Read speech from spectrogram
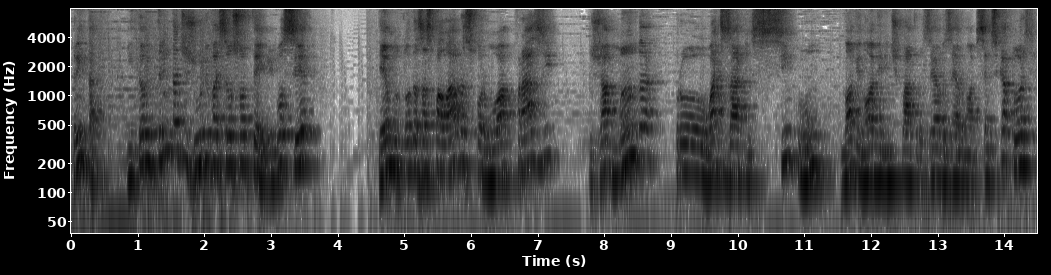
30? Então, em 30 de julho vai ser o sorteio. E você, tendo todas as palavras, formou a frase, já manda para o WhatsApp 51992400914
